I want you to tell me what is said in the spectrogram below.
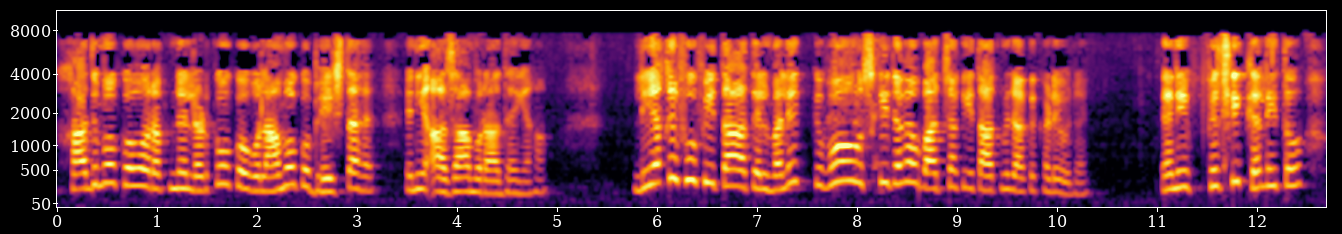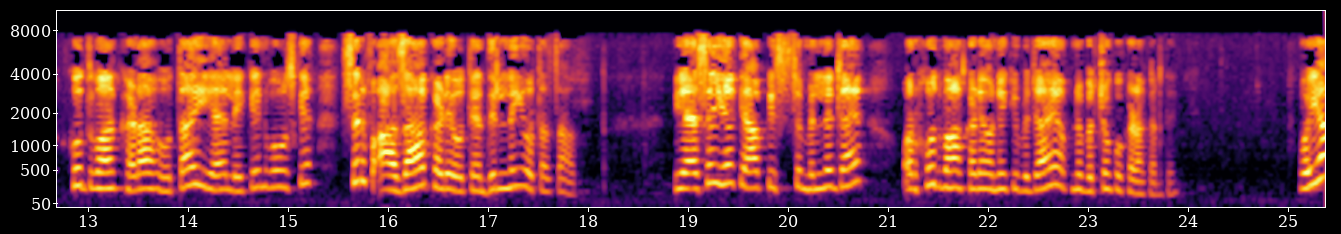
خادموں کو اور اپنے لڑکوں کو، غلاموں کو بھیجتا ہے یعنی آزا مراد ہے یہاں۔ لیقف فی طاعت الملک، کہ وہ اس کی جگہ بادشاہ کی اطاعت میں جا کے کھڑے ہو جائیں۔ یعنی فزیکلی تو خود وہاں کھڑا ہوتا ہی ہے، لیکن وہ اس کے صرف آزا کھڑے ہوتے ہیں، دل نہیں ہوتا صاحب۔ یہ ایسا ہی ہے کہ آپ کسی سے ملنے جائیں اور خود وہاں کھڑے ہونے کی بجائے اپنے بچوں کو کھڑا کر دیں۔ وہ یا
